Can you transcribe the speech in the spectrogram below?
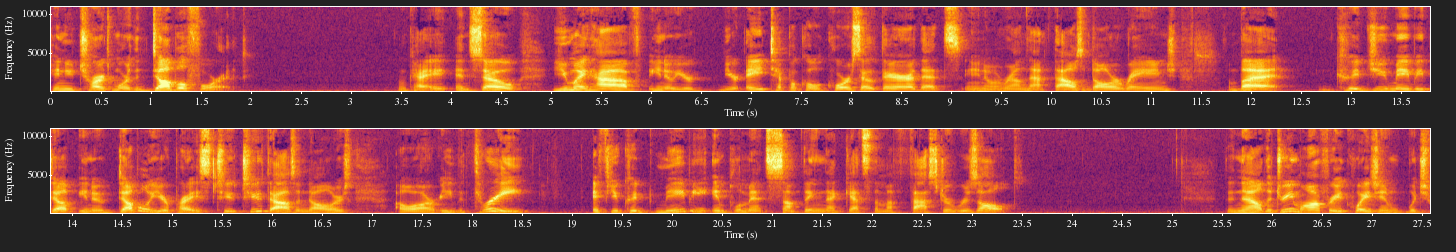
can you charge more than double for it? Okay, and so you might have you know your your atypical course out there that's you know around that thousand dollar range, but could you maybe double you know double your price to two thousand dollars or even three if you could maybe implement something that gets them a faster result now, the dream offer equation, which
